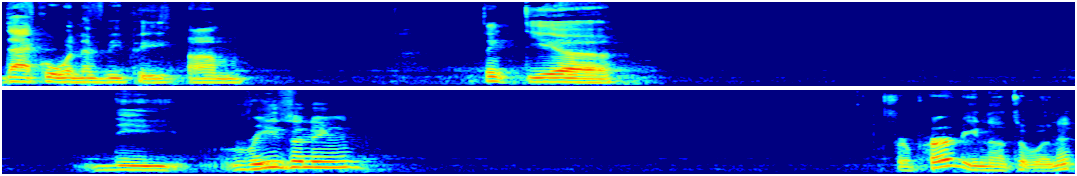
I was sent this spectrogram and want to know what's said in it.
Dak will win MVP. Um, I think the uh, the reasoning for Purdy not to win it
